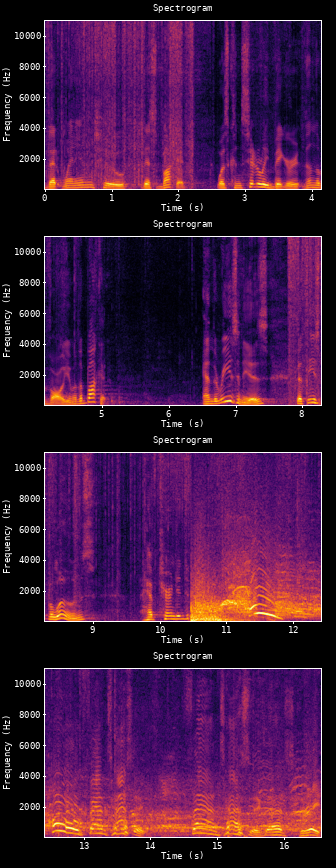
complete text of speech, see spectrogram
that went into this bucket was considerably bigger than the volume of the bucket. And the reason is that these balloons have turned into. Oh! Oh, fantastic! Fantastic. That's great.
